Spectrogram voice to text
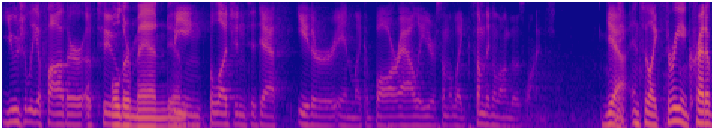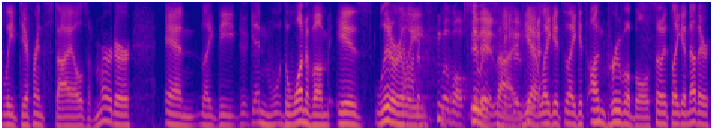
usually a father of two Older man. Yeah. being bludgeoned to death either in like a bar alley or something like something along those lines. Yeah, and so like three incredibly different styles of murder, and like the and the one of them is literally well, well, it is, but suicide. is, yeah, yeah. like it's like it's unprovable. So it's like another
